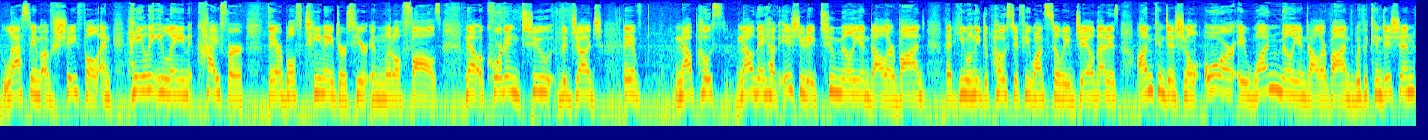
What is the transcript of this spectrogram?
last name of Schaeffel and Haile Elaine Kifer. They are both teenagers here in Little Falls. Now, according to the judge, they have now post now they have issued a $2 million bond that he will need to post if he wants to leave jail. That is unconditional or a $1 million bond with a condition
